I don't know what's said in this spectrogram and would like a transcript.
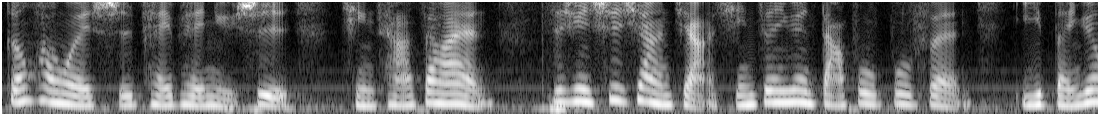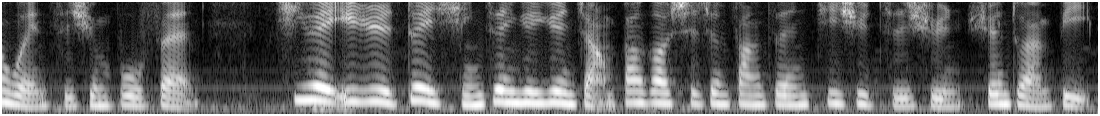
更换为石培培女士，请查照案。咨询事项甲行政院答复部分，以本院委员咨询部分。七月一日对行政院院长报告施政方针，继续咨询，宣读完毕。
